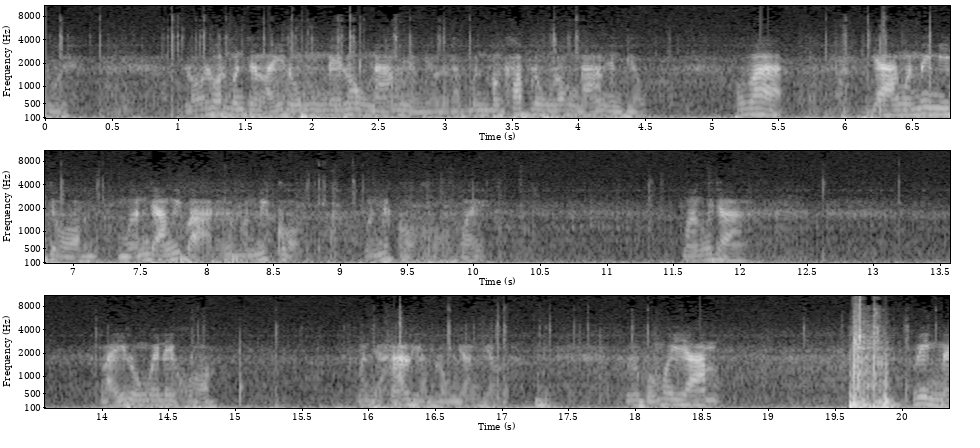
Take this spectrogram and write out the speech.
ดูดิล้อ รถมันจะไหลลงในร่องน้ำอย่างเดียวนะครับ มันบังคับลงร่องน้ำอย่างเดียว เพราะว่ายางมันไม่มีดอกเหมือนยางวิบากนะครับ มันไม่เกาะ มันไม่เกาะขอบไว้ มันก็จะไหลลงไปในขอบ มันจะหาเหลี่ยมลงอย่างเดียว คือผมพยายามวิ่งใน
